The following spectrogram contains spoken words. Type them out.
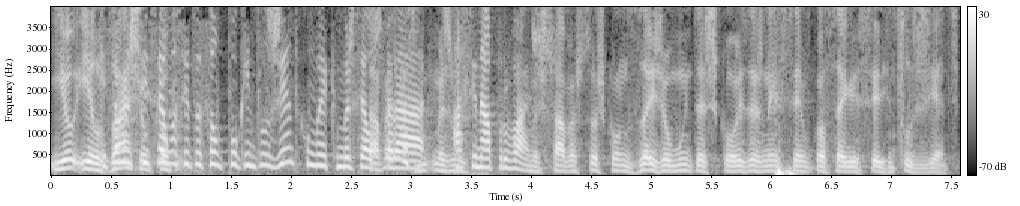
E eu, eles então, mas se isso é uma situação pouco inteligente, como é que Marcelo está estará mas, mas, a assinar por baixo? Mas sabe, as pessoas quando desejam muitas coisas nem sempre conseguem ser inteligentes.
